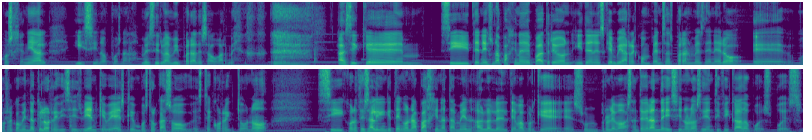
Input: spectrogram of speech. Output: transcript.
pues genial, y si no, pues nada, me sirve a mí para desahogarme. Así que si tenéis una página de Patreon y tenéis que enviar recompensas para el mes de enero, eh, os recomiendo que lo reviséis bien, que veáis que en vuestro caso esté correcto o no. Si conocéis a alguien que tenga una página también, hablarle del tema porque es un problema bastante grande y si no lo has identificado, pues, pues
